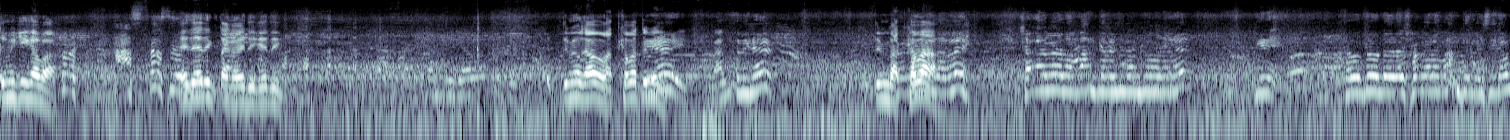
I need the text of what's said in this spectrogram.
তুমি কি খাবা? যে এদিক তাকাও এদিক এদিক। তুমিও খাবা? ভাত খাবা তুমি? তুমি ভাত খাবা? সকালবেলা বানতে পেয়েছিলাম সকালে বানতে পেয়েছিলাম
